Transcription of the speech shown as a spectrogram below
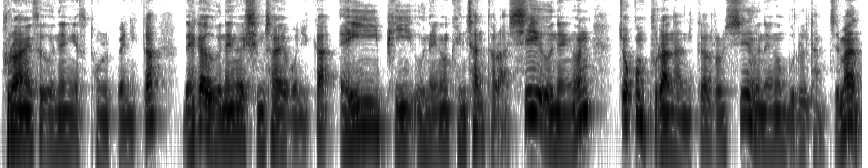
불안해서 은행에서 돈을 빼니까 내가 은행을 심사해 보니까 A, B 은행은 괜찮더라. C 은행은 조금 불안하니까 그럼 C 은행은 물을 담지만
